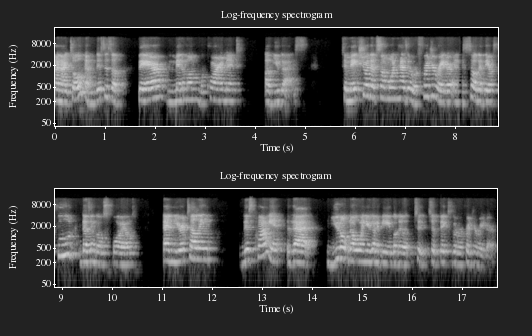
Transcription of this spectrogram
And I told them this is a bare minimum requirement of you guys. To make sure that someone has a refrigerator and so that their food doesn't go spoiled. And you're telling this client that you don't know when you're gonna be able to, to, to fix the refrigerator.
